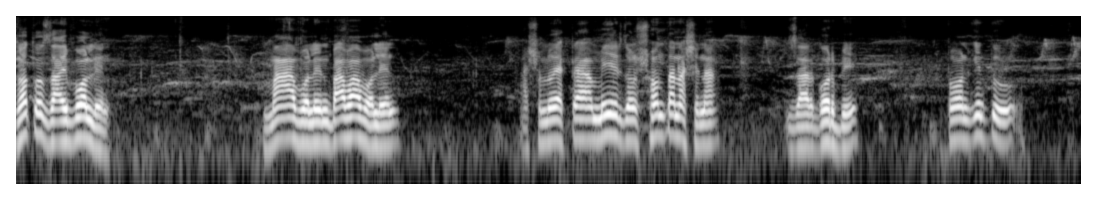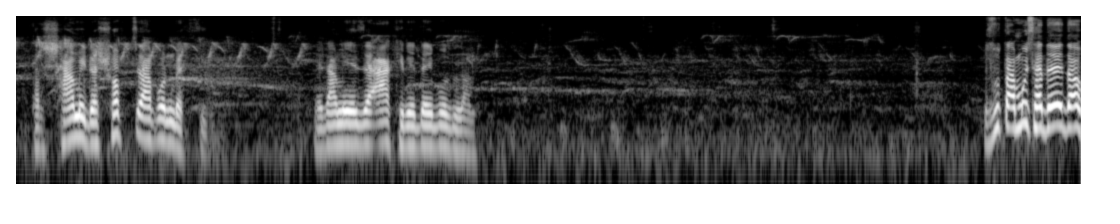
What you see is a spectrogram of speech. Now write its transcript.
যত যাই বলেন, মা বলেন, বাবা বলেন, আসলে একটা মেয়ের যখন সন্তান আসে না, যার গর্বে, তখন কিন্তু তার স্বামীটা সবচেয়ে আপন ব্যক্তি। এটা আমি এই যে আখিরে দেয় বুঝলাম। জুতা মুছা দে দাও।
